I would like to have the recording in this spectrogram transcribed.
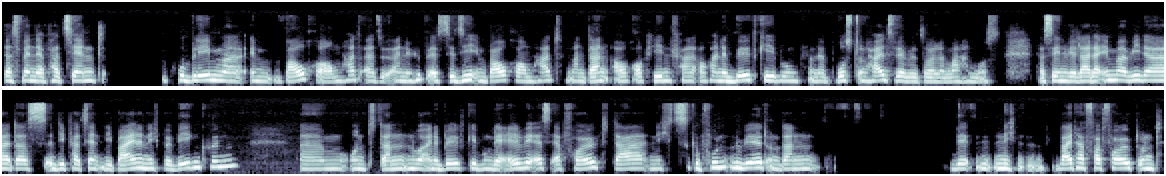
dass wenn der Patient Probleme im Bauchraum hat, also eine Hyperästhesie im Bauchraum hat, man dann auch auf jeden Fall auch eine Bildgebung von der Brust- und Halswirbelsäule machen muss. Das sehen wir leider immer wieder, dass die Patienten die Beine nicht bewegen können ähm, und dann nur eine Bildgebung der LWS erfolgt, da nichts gefunden wird und dann wird nicht weiterverfolgt und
